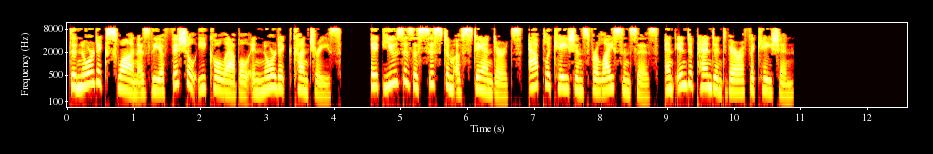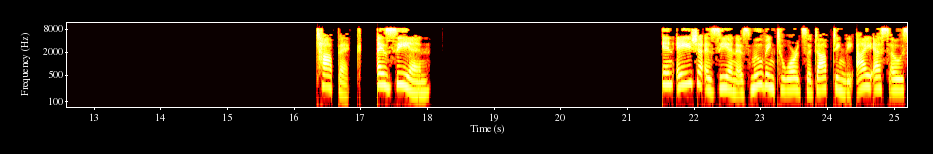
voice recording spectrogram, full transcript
The Nordic Swan is the official ecolabel in Nordic countries. It uses a system of standards, applications for licenses, and independent verification. Topic: ASEAN In Asia ASEAN is moving towards adopting the ISO's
